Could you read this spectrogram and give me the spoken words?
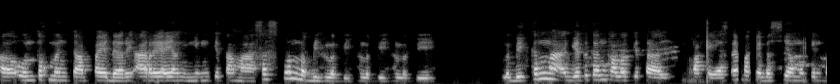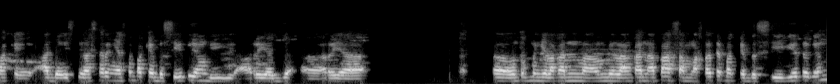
uh, untuk mencapai dari area yang ingin kita masas pun lebih lebih lebih lebih lebih kena gitu kan kalau kita pakai ya saya pakai besi yang mungkin pakai ada istilah sekarang ya saya pakai besi itu yang di area area uh, untuk menghilangkan menghilangkan apa asam laktatnya pakai besi gitu kan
